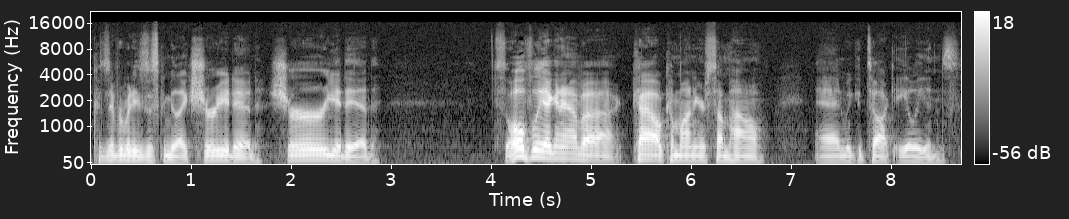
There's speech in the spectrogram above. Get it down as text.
Because everybody's just going to be like, Sure, you did. Sure, you did. So, hopefully, I can have uh, Kyle come on here somehow and we could talk aliens.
